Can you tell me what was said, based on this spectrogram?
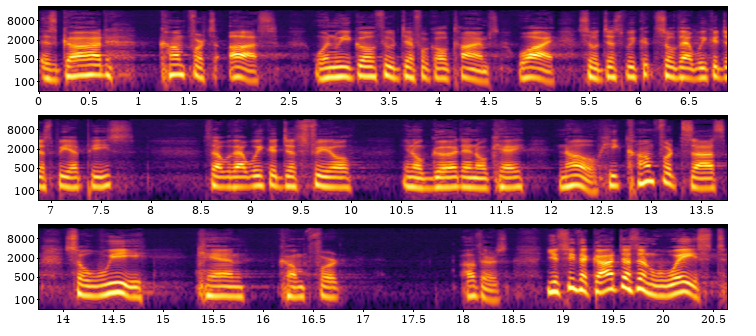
is God comforts us when we go through difficult times. Why? So just we could so that we could just be at peace? So that we could just feel, you know, good and okay. No, He comforts us so we can comfort others. You see that God doesn't waste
